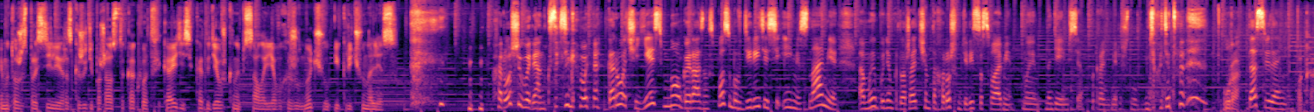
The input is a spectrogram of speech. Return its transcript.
И мы тоже спросили, расскажите, пожалуйста, как вы отвлекаетесь? Какая-то девушка написала, я выхожу ночью и кричу на лес. Хороший вариант, кстати говоря. Короче, есть много разных способов, делитесь ими с нами, а мы будем продолжать чем-то хорошим делиться с вами. Мы надеемся, по крайней мере, что мы будем делать это. Ура! До свидания. Пока.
